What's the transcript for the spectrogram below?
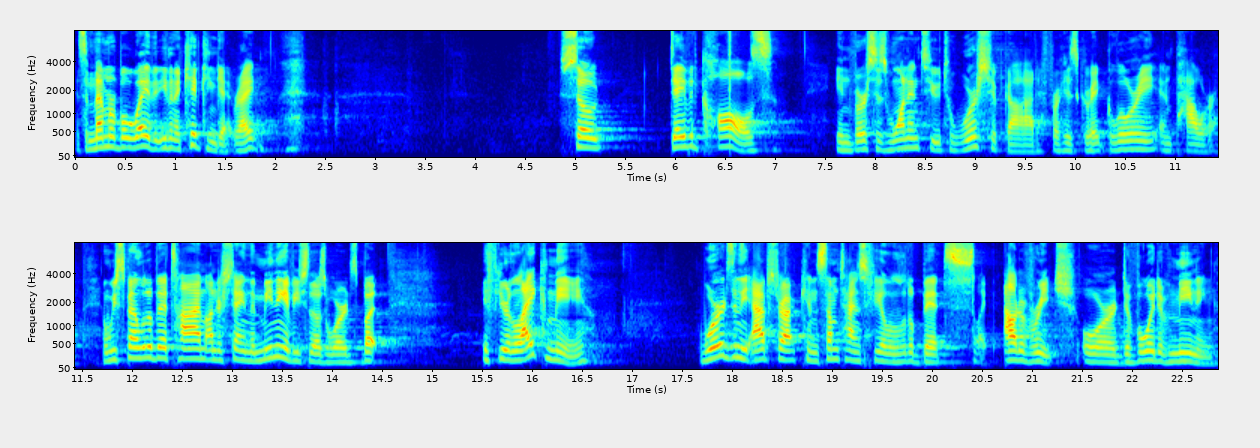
It's a memorable way that even a kid can get, right? So, David calls in verses 1 and 2 to worship God for his great glory and power. And we spent a little bit of time understanding the meaning of each of those words, but if you're like me, words in the abstract can sometimes feel a little bit like out of reach or devoid of meaning,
